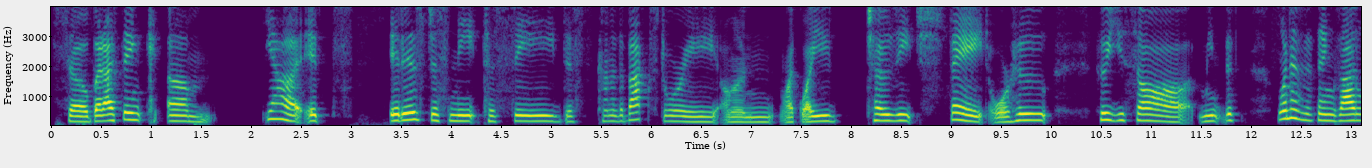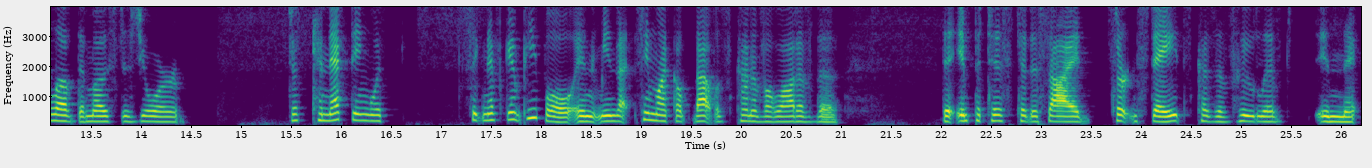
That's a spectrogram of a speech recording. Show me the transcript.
So, but I think, um, yeah, it's it is just neat to see just kind of the backstory on like why you chose each state or who who you saw. I mean, the, one of the things I love the most is your just connecting with significant people. And I mean, that seemed like a, that was kind of a lot of the the impetus to decide certain states because of who lived in the,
